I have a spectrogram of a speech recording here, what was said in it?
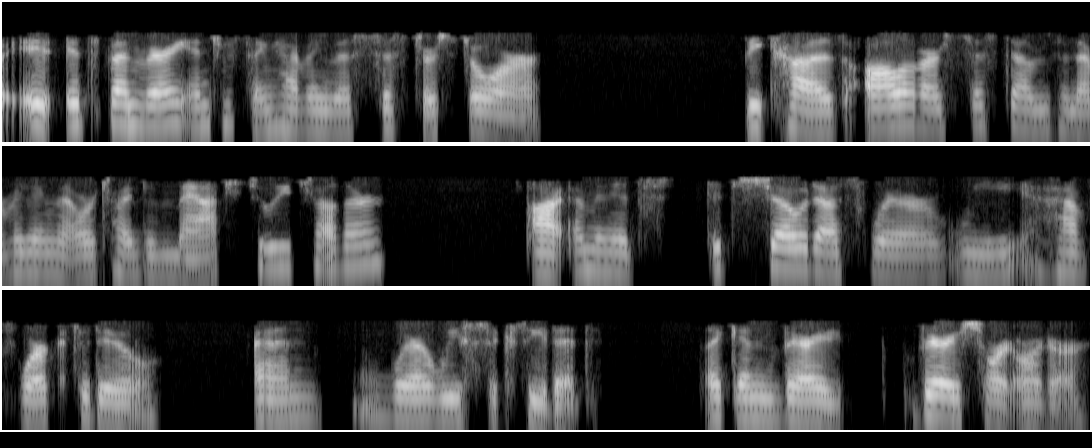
it, it's been very interesting having this sister store because all of our systems and everything that we're trying to match to each other. Uh, I mean, it's it showed us where we have work to do and where we succeeded, like in very very short order.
